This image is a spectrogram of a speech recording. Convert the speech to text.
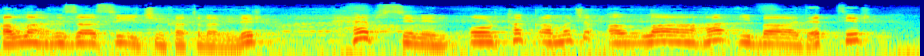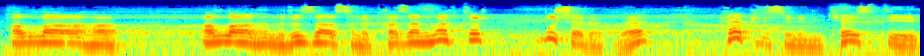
Allah rızası için katılabilir. Hepsinin ortak amacı Allah'a ibadettir. Allah'a Allah'ın rızasını kazanmaktır. Bu sebeple hepsinin kestiği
